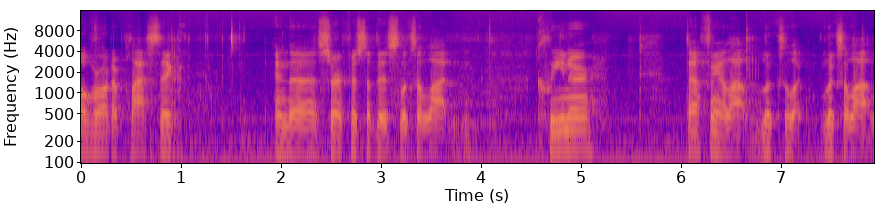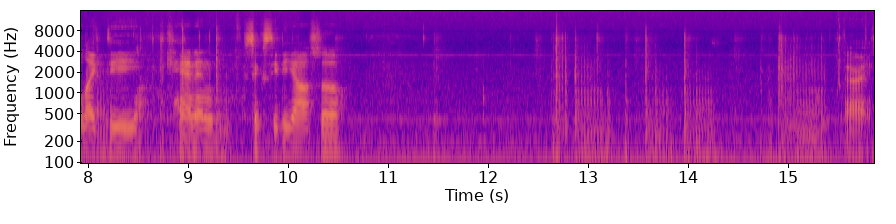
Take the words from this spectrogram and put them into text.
Overall, the plastic and the surface of this looks a lot cleaner. Definitely a lot looks a lot looks a lot like the Canon 60D also. Alright.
